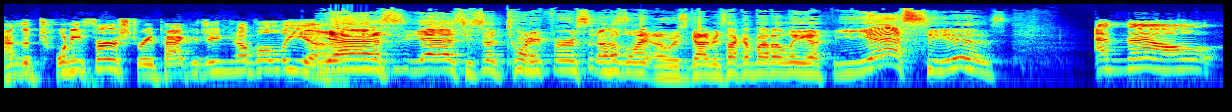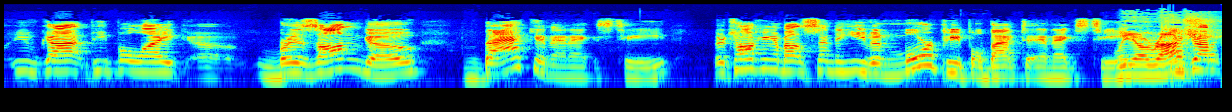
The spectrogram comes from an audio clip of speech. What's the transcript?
and the 21st repackaging of Aliyah. Yes, yes. He said 21st, and I was like, oh, he's got to be talking about Aliyah. Yes, he is. And now you've got people like uh, Breezango back in NXT. They're talking about sending even more people back to NXT. Lio Rush. got-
